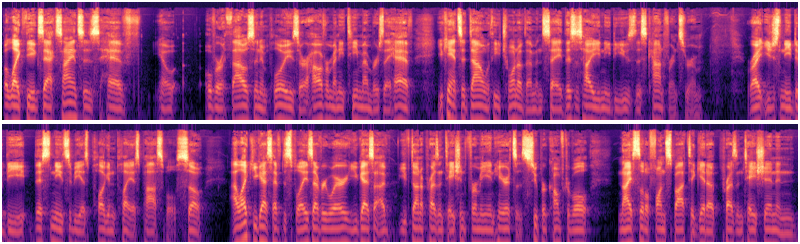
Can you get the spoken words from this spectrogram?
But like the Exact Sciences have, you know, over a thousand employees or however many team members they have, you can't sit down with each one of them and say, this is how you need to use this conference room, right? You just need to be, this needs to be as plug and play as possible. So I like you guys have displays everywhere. You guys, I've, you've done a presentation for me in here. It's a super comfortable, nice little fun spot to get a presentation and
